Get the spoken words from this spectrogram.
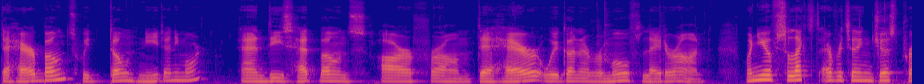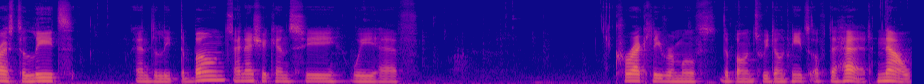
the hair bones we don't need anymore. And these head bones are from the hair we're gonna remove later on. When you have selected everything, just press delete and delete the bones. And as you can see, we have correctly removes the bones we don't need of the head. Now,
